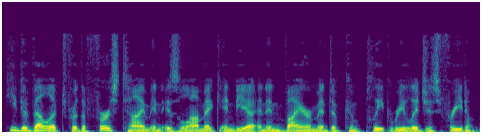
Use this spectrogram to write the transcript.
He developed for the first time in Islamic India an environment of complete religious freedom.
